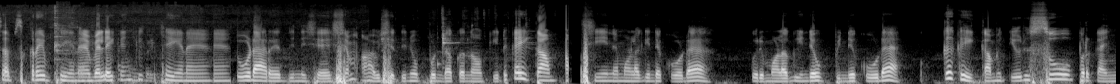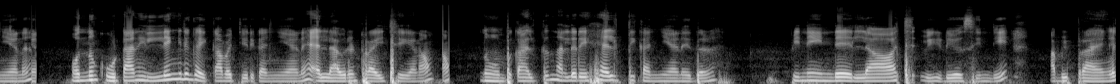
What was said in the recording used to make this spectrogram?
സബ്സ്ക്രൈബ് ചെയ്യണേ ബെലൈക്കൻ ക്ലിക്ക് ചെയ്യണേ. ചൂടാറിയതിന് ശേഷം ആവശ്യത്തിന് ഉപ്പുണ്ടൊക്കെ നോക്കിയിട്ട് കഴിക്കാം. ചീനമുളകിന്റെ കൂടെ കുരുമുളകിന്റെ ഉപ്പിന്റെ കൂടെ ഒക്കെ കഴിക്കാൻ പറ്റിയ ഒരു സൂപ്പർ കഞ്ഞിയാണ്. ഒന്നും കൂട്ടാനില്ലെങ്കിലും കഴിക്കാൻ പറ്റിയൊരു കഞ്ഞിയാണ്. എല്ലാവരും ട്രൈ ചെയ്യണം. നോമ്പ് കാലത്ത് നല്ലൊരു ഹെൽത്തി കഞ്ഞിയാണിത് പിന്നെ എന്റെ എല്ലാ വീഡിയോസിന്റെയും അഭിപ്രായങ്ങൾ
